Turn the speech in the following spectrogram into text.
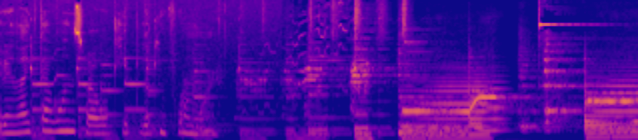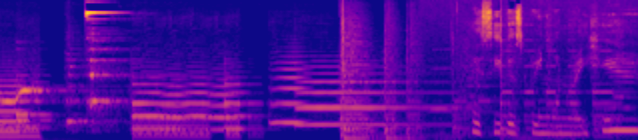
Didn't like that one so I will keep looking for more. I see this green one right here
